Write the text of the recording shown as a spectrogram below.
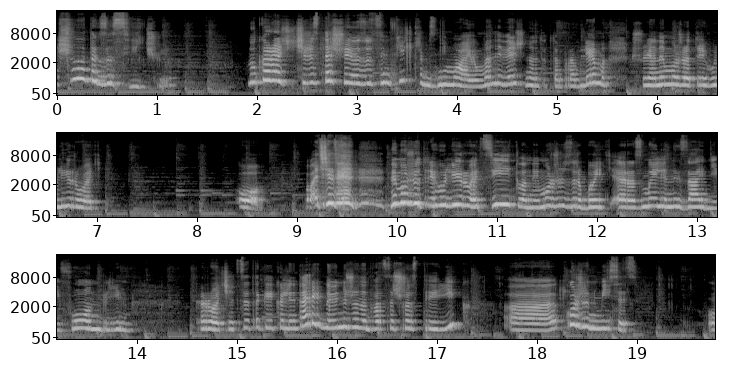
Що воно так засвічує? Ну, коротше, через те, що я за цим фільтром знімаю, у мене вічно така проблема, що я не можу отрегулювати. О, бачите, не можу отрегулювати світло, не можу зробити е, розмилений задній фон, блін. Коротше, це такий календарик, але він вже на 26 рік. Е, кожен місяць. О,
